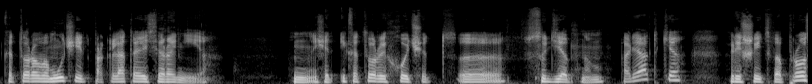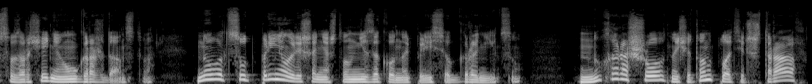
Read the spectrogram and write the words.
которого мучает проклятая тирания. Значит, и который хочет э, в судебном порядке решить вопрос возвращения ему гражданства. Ну вот суд принял решение, что он незаконно пересек границу. Ну хорошо, значит, он платит штраф,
